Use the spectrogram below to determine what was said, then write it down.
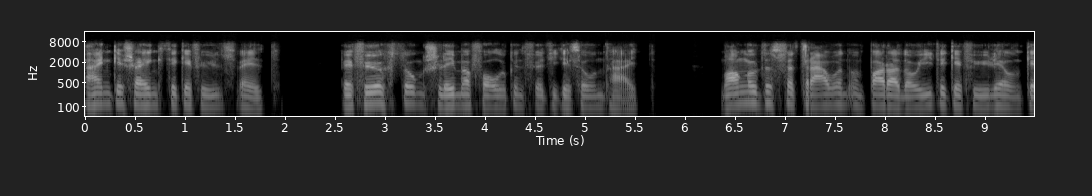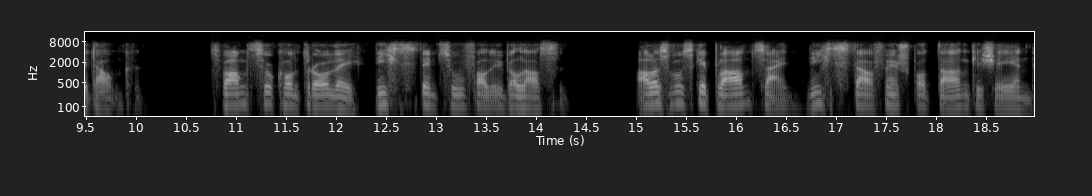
Eingeschränkte Gefühlswelt, Befürchtung schlimmer Folgen für die Gesundheit, mangelndes Vertrauen und paranoide Gefühle und Gedanken. Zwang zur Kontrolle, nichts dem Zufall überlassen. Alles muss geplant sein, nichts darf mehr spontan geschehen.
